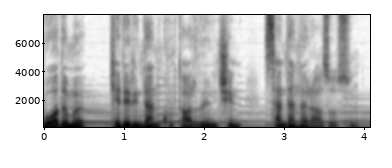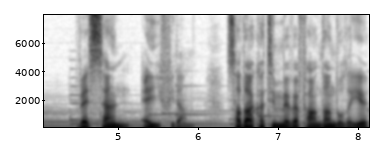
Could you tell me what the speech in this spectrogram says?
bu adamı kederinden kurtardığın için senden de razı olsun. Ve sen ey filan, sadakatin ve vefandan dolayı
